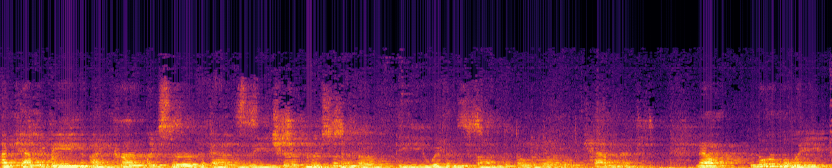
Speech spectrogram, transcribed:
I'm Kathy Bean. I currently serve as the chairperson of the Women's Fund El Dorado Cabinet. Now, normally,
